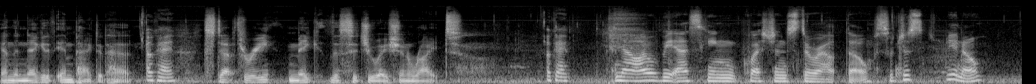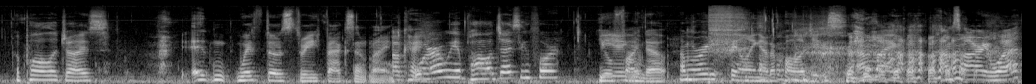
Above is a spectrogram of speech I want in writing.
and the negative impact it had. Okay. Step three, make the situation right. Okay. Now I will be asking questions throughout though. So just, you know, apologize and with those three facts in mind. Okay. What are we apologizing for? You'll Being- find out. I'm already failing at apologies. I'm like, I'm sorry, what?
